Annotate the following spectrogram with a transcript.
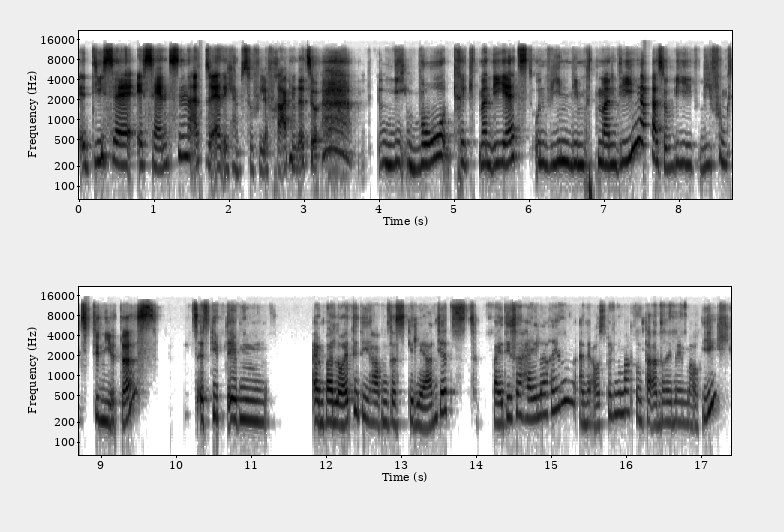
diese Essenzen, also äh, ich habe so viele Fragen dazu. Wie, wo kriegt man die jetzt und wie nimmt man die? Also wie, wie funktioniert das? Es gibt eben ein paar Leute, die haben das gelernt jetzt bei dieser Heilerin, eine Ausbildung gemacht, unter anderem eben auch ich.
